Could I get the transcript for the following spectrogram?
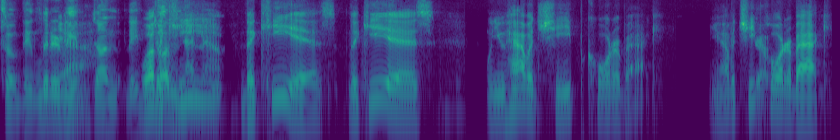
So they literally Yeah. have done they've well, the done that now. the key is the key is when you have a cheap quarterback. You have a cheap quarterback.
